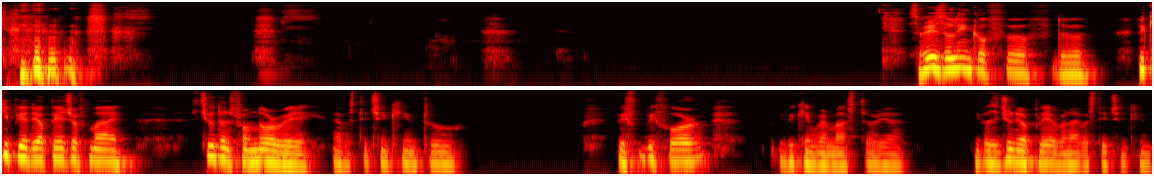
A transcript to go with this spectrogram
so here's a link of, of the Wikipedia page of my student from Norway. I was teaching him to before he became grandmaster. Yeah, he was a junior player when I was teaching him.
